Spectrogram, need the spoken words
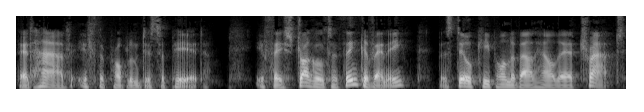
they'd have if the problem disappeared. If they struggle to think of any, but still keep on about how they're trapped,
